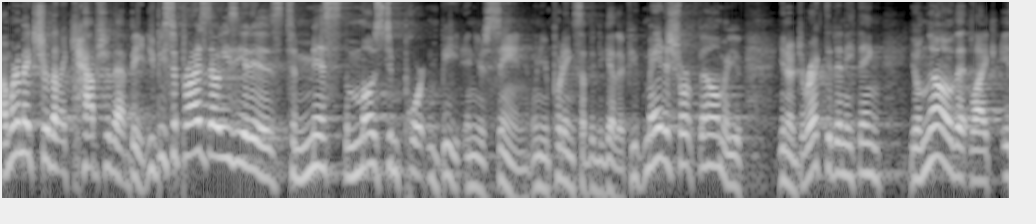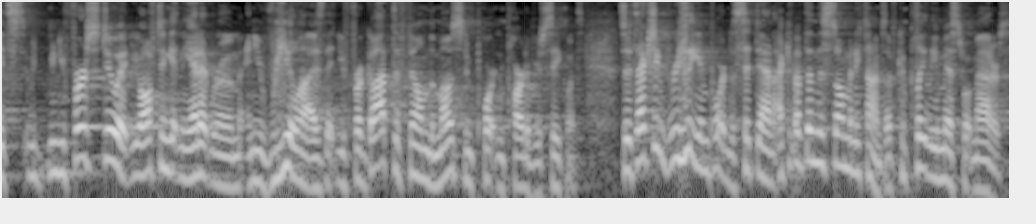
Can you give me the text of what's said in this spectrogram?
I want to make sure that I capture that beat. You'd be surprised how easy it is to miss the most important beat in your scene when you're putting something together. If you've made a short film or you've you know, directed anything, you'll know that like it's when you first do it, you often get in the edit room and you realize that you forgot to film the most important part of your sequence. So it's actually really important to sit down. I've done this so many times. I've completely missed what matters.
